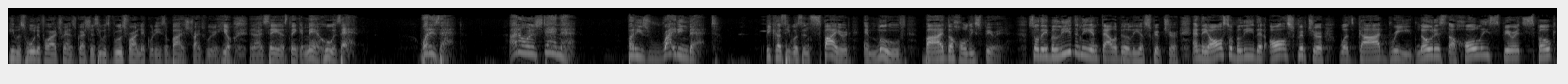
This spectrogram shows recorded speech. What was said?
he was wounded for our transgressions. He was bruised for our iniquities, and by his stripes we were healed. And Isaiah is thinking, man, who is that? What is that? I don't understand that. But he's writing that because he was inspired and moved by the Holy Spirit. So they believed in the infallibility of Scripture, and they also believed that all Scripture was God breathed. Notice the Holy Spirit spoke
